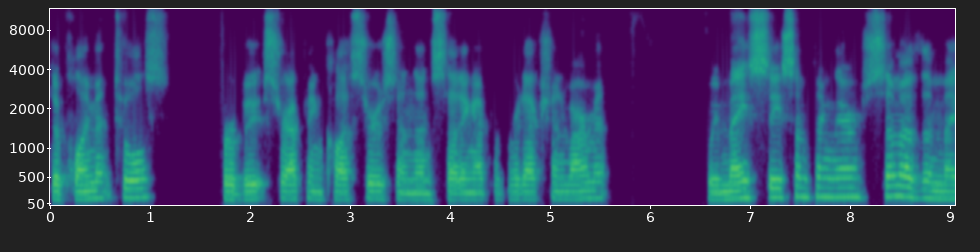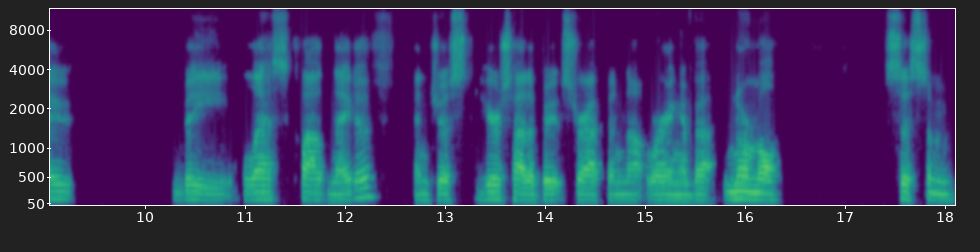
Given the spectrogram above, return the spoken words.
deployment tools for bootstrapping clusters and then setting up a production environment. We may see something there. Some of them may be less cloud native and just here's how to bootstrap and not worrying about normal system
